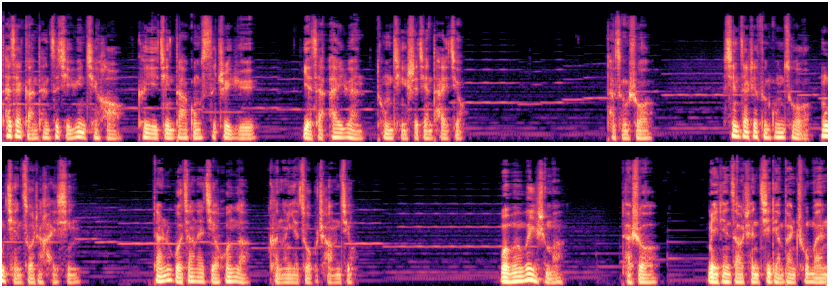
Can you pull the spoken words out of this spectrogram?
他在感叹自己运气好，可以进大公司之余，也在哀怨通勤时间太久。他曾说：“现在这份工作目前做着还行，但如果将来结婚了，可能也做不长久。”我问为什么，他说，每天早晨七点半出门，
